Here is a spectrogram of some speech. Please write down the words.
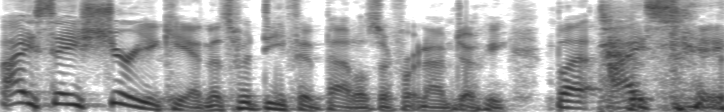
I say sure you can. That's what defib paddles are for. No, I'm joking. But I say,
